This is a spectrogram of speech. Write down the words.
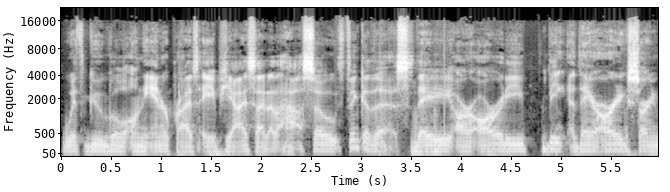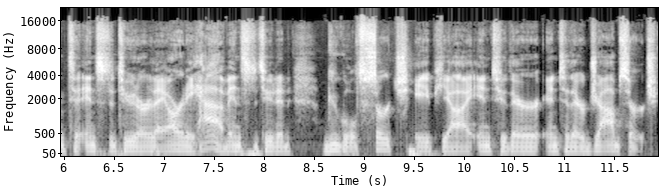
with Google on the enterprise API side of the house. So think of this: mm-hmm. they are already being, they are already starting to institute, or they already have instituted Google Search API into their into their job search.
